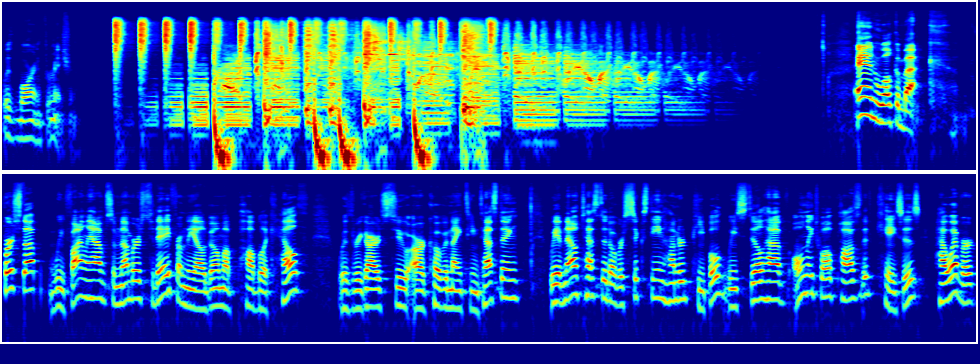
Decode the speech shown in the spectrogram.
with more information. And welcome back. First up, we finally have some numbers today from the Algoma Public Health with regards to our COVID 19 testing. We have now tested over 1,600 people. We still have only 12 positive cases. However,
